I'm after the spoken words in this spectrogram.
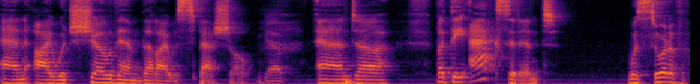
and I would show them that I was special. Yep. And uh, but the accident was sort of.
